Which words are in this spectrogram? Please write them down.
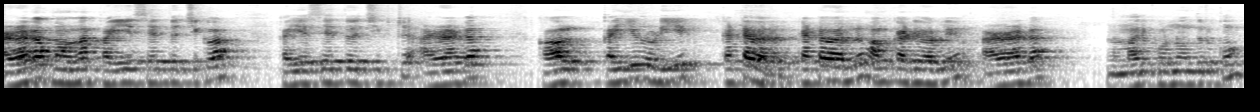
அழகாக பண்ணலாம். கையை சேர்த்து வச்சுக்கலாம். கையை சேர்த்து வச்சுக்கிட்டு அழகாக கால் கையினுடைய கட்டை விரல் கட்டை விரலும் ஆள்காட்டி விரலையும் அழகாக இந்த மாதிரி கொண்டு வந்திருக்கும்.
